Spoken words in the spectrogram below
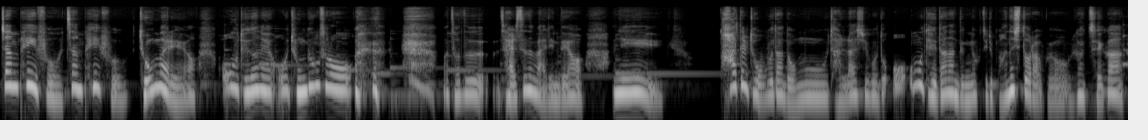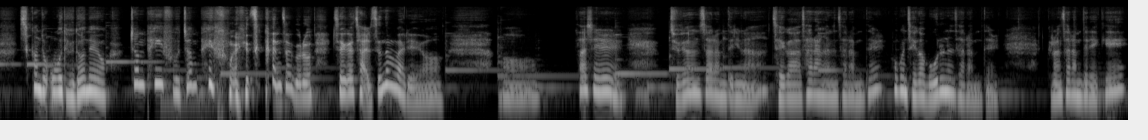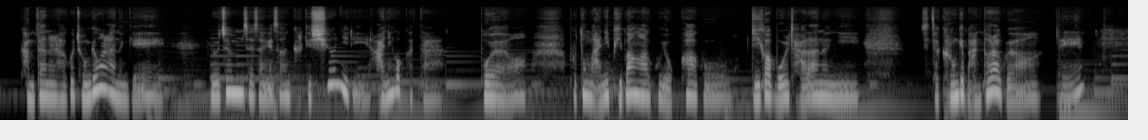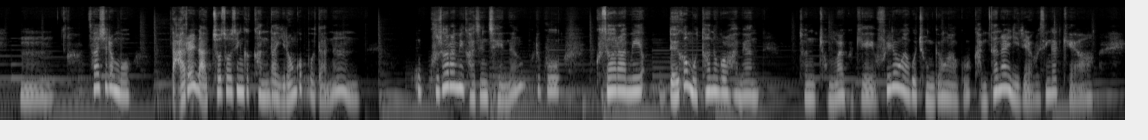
真佩服, 真佩服 좋은 말이에요. 어 대단해. 어 존경스러워. 어 저도 잘 쓰는 말인데요. 아니 다들 저보다 너무 잘나시고 너무 대단한 능력들이 많으시더라고요. 그래서 제가 습관적으로 "오 대단해요. 真佩服, 真佩服." 습관적으로 제가 잘 쓰는 말이에요. 어 사실 주변 사람들이나 제가 사랑하는 사람들 혹은 제가 모르는 사람들 그런 사람들에게 감탄을 하고 존경을 하는 게 요즘 세상에선 그렇게 쉬운 일이 아닌 것 같아 보여요. 보통 많이 비방하고 욕하고 "네가 뭘 잘하느니." 진짜 그런 게 많더라고요. 네. 음 사실은 뭐 나를 낮춰서 생각한다 이런 것보다는 어그 사람이 가진 재능 그리고 그 사람이 내가 못하는 걸 하면 전 정말 그게 훌륭하고 존경하고 감탄할 일이라고 생각해요.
